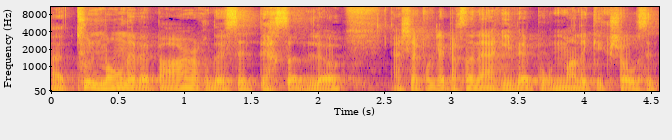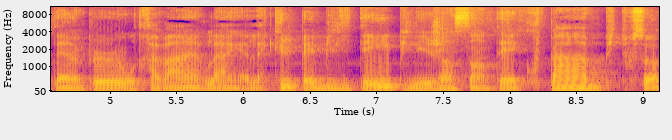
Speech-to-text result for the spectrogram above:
euh, tout le monde avait peur de cette personne-là. À chaque fois que la personne arrivait pour demander quelque chose, c'était un peu au travers la, la culpabilité, puis les gens se sentaient coupables, puis tout ça.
